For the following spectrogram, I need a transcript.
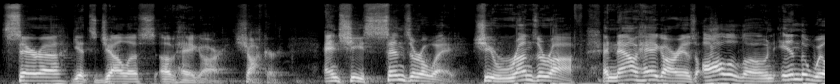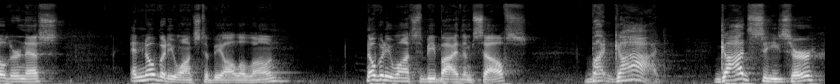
Sarah gets jealous of Hagar. Shocker. And she sends her away. She runs her off. And now Hagar is all alone in the wilderness, and nobody wants to be all alone. Nobody wants to be by themselves. But God. God sees her.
